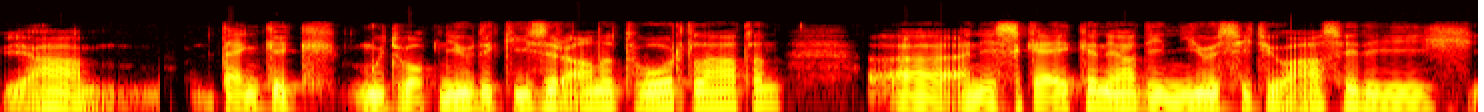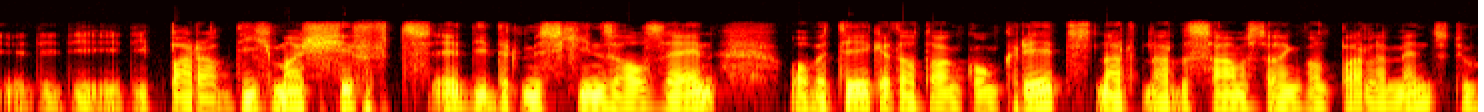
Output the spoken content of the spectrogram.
ja, denk ik, moeten we opnieuw de kiezer aan het woord laten. Uh, en eens kijken, ja, die nieuwe situatie, die, die, die, die paradigma-shift die er misschien zal zijn, wat betekent dat dan concreet naar, naar de samenstelling van het parlement toe?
